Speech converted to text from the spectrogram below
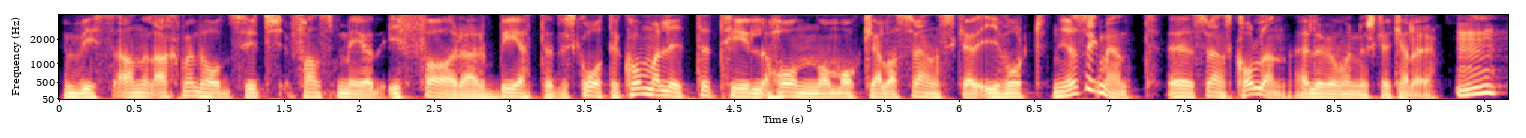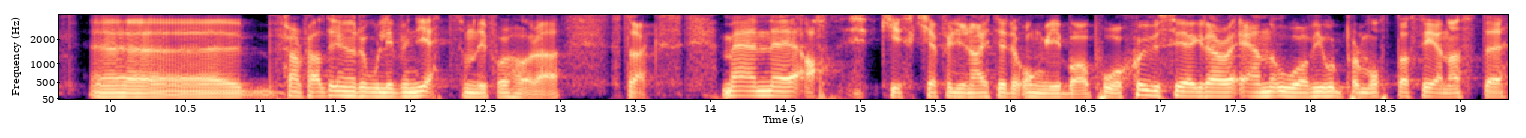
en viss Anel Ahmedhodzic fanns med i förarbetet. Vi ska återkomma lite till honom och alla svenskar i vårt nya segment, eh, Svenskkollen, eller vad vi nu ska kalla det. Mm. Eh, framförallt är det en rolig vignett som ni får höra strax. Men eh, ja, Kisk Sheffield United ångar ju bara på. Sju segrar och en oavgjord på de åtta senaste.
